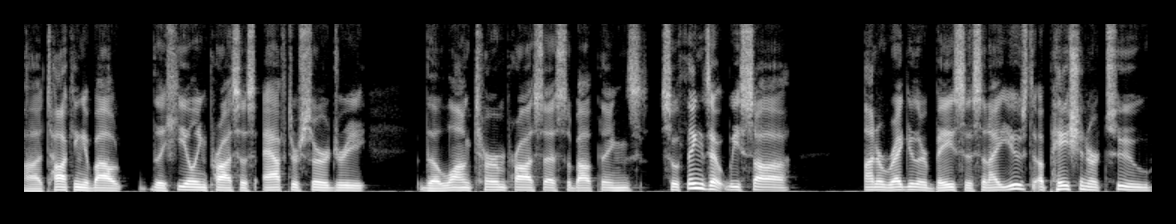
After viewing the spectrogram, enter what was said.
uh, talking about the healing process after surgery, the long term process about things. So things that we saw on a regular basis. And I used a patient or two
